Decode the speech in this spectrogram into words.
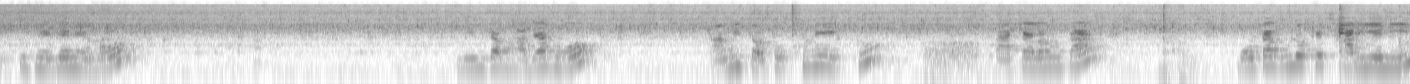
একটু ভেজে নেব। ডিমটা ভাজা হোক। আমি ততক্ষণে একটু কাঁচা লঙ্কা মোটাগুলোকে ছাড়িয়ে নিই।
